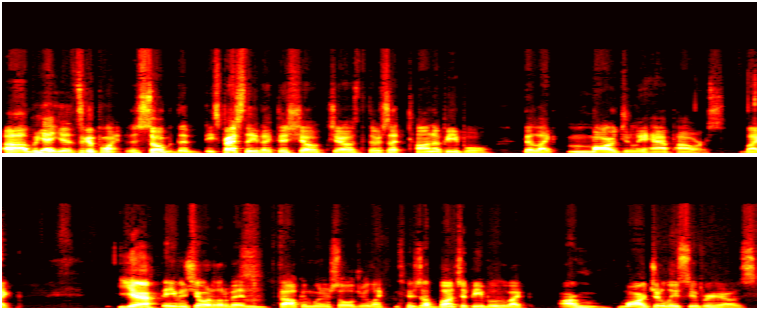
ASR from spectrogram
Uh, but yeah, yeah, it's a good point. There's so the especially like this show shows that there's a ton of people that like marginally have powers. Like Yeah, they even show it a little bit in Falcon Winter Soldier. Like there's a bunch of people who like are marginally superheroes.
